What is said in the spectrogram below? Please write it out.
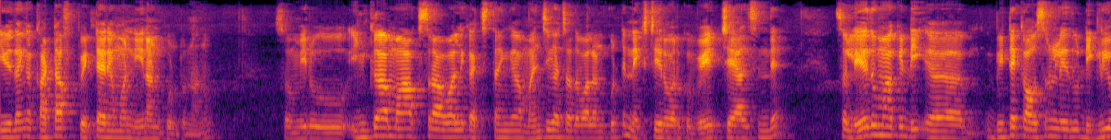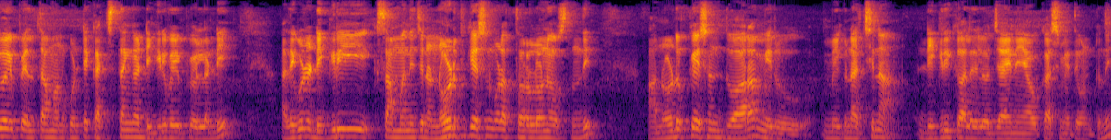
ఈ విధంగా కట్ ఆఫ్ పెట్టారేమో అని నేను అనుకుంటున్నాను. సో మీరు ఇంకా మార్క్స్ రావాలి ఖచ్చితంగా మంచిగా చదవాలనుకుంటే నెక్స్ట్ ఇయర్ వరకు వెయిట్ చేయాల్సిందే. సో లేదు మాకు డి బీటెక్ అవసరం లేదు డిగ్రీ వైపు వెళ్తాం అనుకుంటే ఖచ్చితంగా డిగ్రీ వైపు వెళ్ళండి. అది కూడా డిగ్రీకి సంబంధించిన నోటిఫికేషన్ కూడా త్వరలోనే వస్తుంది. ఆ నోటిఫికేషన్ ద్వారా మీరు మీకు నచ్చిన డిగ్రీ కాలేజీలో జాయిన్ అయ్యే అవకాశం అయితే ఉంటుంది.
